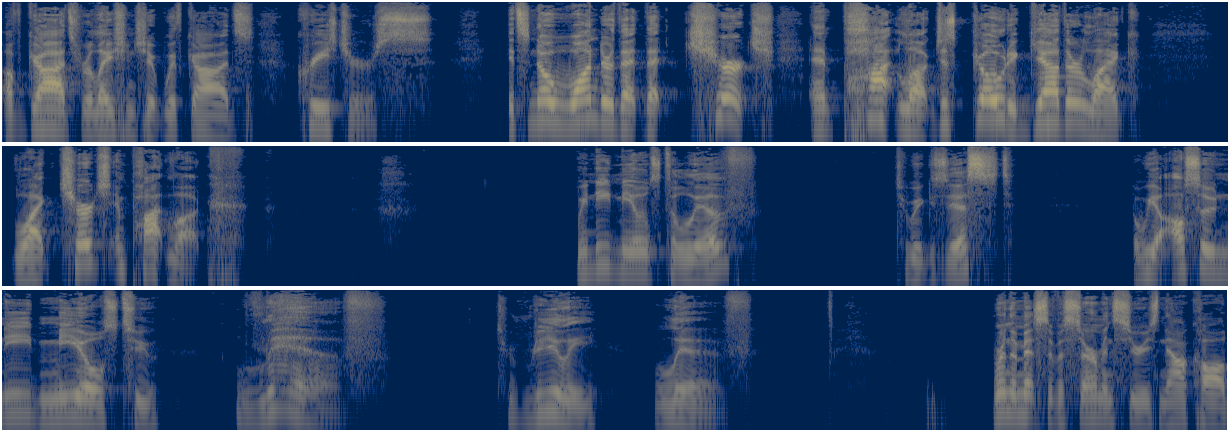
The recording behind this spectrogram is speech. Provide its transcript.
of God's relationship with God's creatures. It's no wonder that, that church and potluck just go together like, like church and potluck. We need meals to live, to exist, but we also need meals to live, to really live. We're in the midst of a sermon series now called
